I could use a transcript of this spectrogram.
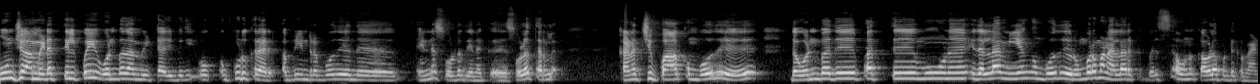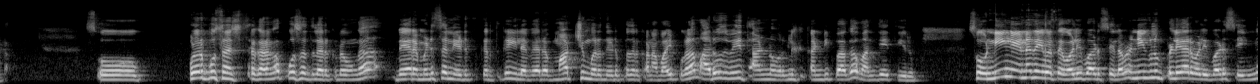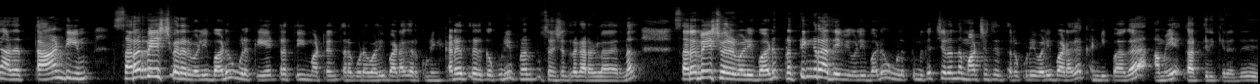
மூன்றாம் இடத்தில் போய் ஒன்பதாம் வீட்டு அதிபதி கொடுக்குறாரு. அப்படின்ற போது அந்த என்ன சொல்றது எனக்கு சொல்ல தரல. கணச்சு பார்க்கும்போது இந்த ஒன்பது பத்து மூணு இதெல்லாம் இயங்கும் போது ரொம்ப ரொம்ப நல்லா இருக்கு. பெருசாக ஒன்றும் கவலைப்பட்டுக்க வேண்டாம். ஸோ புலர்பூச நட்சத்திரக்காரங்க பூசத்தில் இருக்கிறவங்க வேற மெடிசன் எடுத்துக்கிறதுக்கு இல்லை வேற மாற்று மருந்து எடுப்பதற்கான வாய்ப்புகளும் அறுபது வயது தாண்டினவர்களுக்கு கண்டிப்பாக வந்தே தீரும். ஸோ நீங்கள் என்ன தெய்வத்தை வழிபாடு செய்யலாம் நீங்களும் பிள்ளையார் வழிபாடு செய்யுங்க. அதை தாண்டியும் சரபேஸ்வரர் வழிபாடு உங்களுக்கு ஏற்றத்தையும் மாற்றம் தரக்கூடிய வழிபாடாக இருக்கும். நீங்கள் கடத்தில் இருக்கக்கூடிய புனர்பூச நட்சத்திரக்காரர்களாக இருந்தால் சரபேஸ்வரர் வழிபாடு பிரத்திங்கரா தேவி வழிபாடு உங்களுக்கு மிகச்சிறந்த மாற்றத்தை தரக்கூடிய வழிபாடாக கண்டிப்பாக அமைய காத்திருக்கிறது.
